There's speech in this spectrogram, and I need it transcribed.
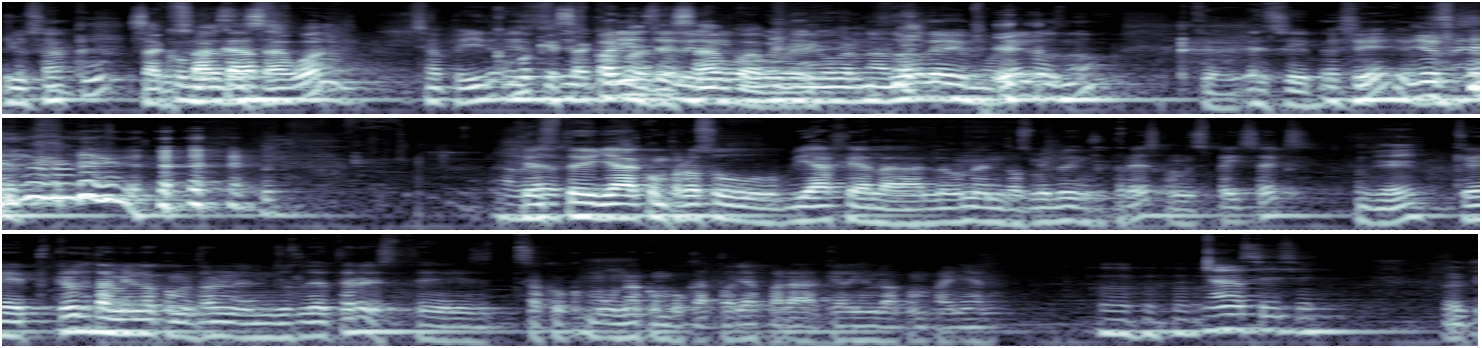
Yusaku. saco más de. Se apellida. ¿Cómo es- que es saco pariente más de del desagua, güey? del gobernador de Morelos, ¿no? Que, eh, sí. Sí, A Que ver, este ya compró su viaje a la luna en 2023 con SpaceX. Ok. Que creo que también lo comentaron en el newsletter. Este, sacó como una convocatoria para que alguien lo acompañara. ujú, ujú. Ah, sí, sí. Ok.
